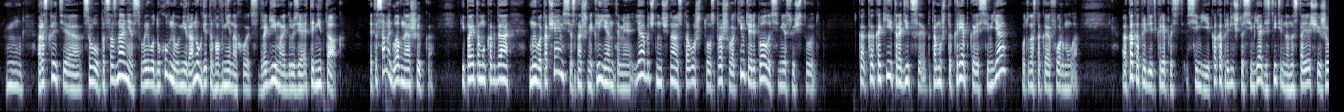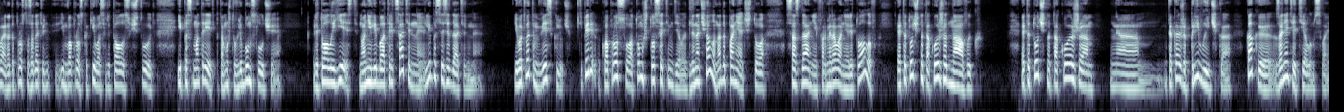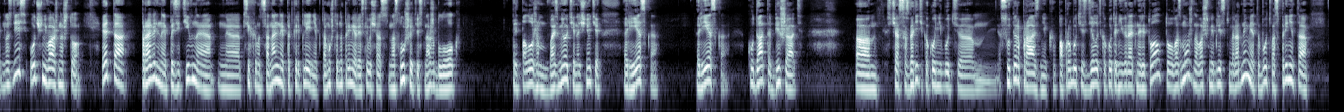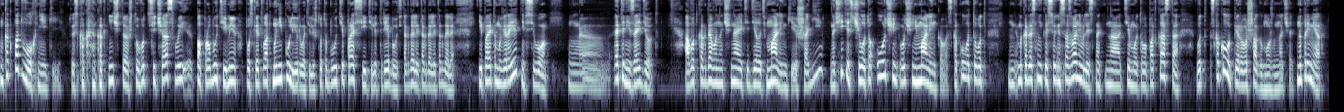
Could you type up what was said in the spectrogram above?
раскрытие своего подсознания, своего духовного мира, оно где-то вовне находится. Дорогие мои друзья, это не так. Это самая главная ошибка. И поэтому, когда мы вот общаемся с нашими клиентами, я обычно начинаю с того, что спрашиваю, а какие у тебя ритуалы в семье существуют? Какие традиции? Потому что крепкая семья, вот у нас такая формула, а как определить крепкость семьи? Как определить, что семья действительно настоящая и живая? Надо просто задать им вопрос, какие у вас ритуалы существуют, и посмотреть, потому что в любом случае Ритуалы есть, но они либо отрицательные, либо созидательные. И вот в этом весь ключ. Теперь к вопросу о том, что с этим делать. Для начала надо понять, что создание и формирование ритуалов – это точно такой же навык, это точно такое же, э, такая же привычка, как и занятие телом своим. Но здесь очень важно что? Это правильное, позитивное э, психоэмоциональное подкрепление. Потому что, например, если вы сейчас наслушаетесь наш блог, предположим, возьмете и начнете резко, резко куда-то бежать, Эм, сейчас создадите какой-нибудь эм, супер праздник, попробуйте сделать какой-то невероятный ритуал, то, возможно, вашими близкими родными это будет воспринято ну, как подвох некий. То есть как, как нечто, что вот сейчас вы попробуете ими после этого отманипулировать, или что-то будете просить, или требовать, и так далее, и так далее, и так далее. И поэтому, вероятнее всего, э, это не зайдет. А вот когда вы начинаете делать маленькие шаги, начните с чего-то очень-очень маленького, с какого-то вот... Мы когда с Никой сегодня созванивались на, на тему этого подкаста, вот с какого первого шага можно начать? Например,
